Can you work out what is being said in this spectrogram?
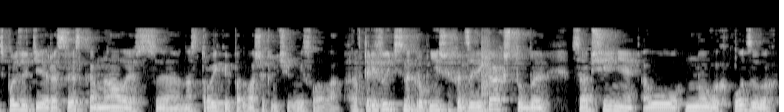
Используйте RSS-каналы с э, настройкой под ваши ключевые слова. Авторизуйтесь на крупнейших отзывиках, чтобы сообщения о новых отзывах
